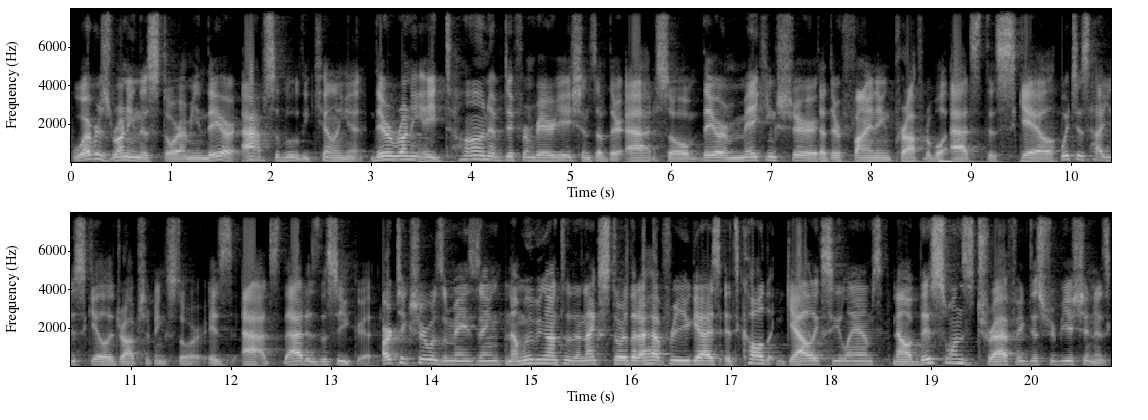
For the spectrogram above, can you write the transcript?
whoever's running this store, I mean, they are absolutely killing it. They're running a ton of different variations of their ad, so they are making sure that they're finding profitable ads to scale, which is how you scale a dropshipping store, is ads. That is the secret. Articture was amazing. Now moving on to the next store that I have for you guys, it's called Galaxy Lamps. Now this one's traffic distribution distribution is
